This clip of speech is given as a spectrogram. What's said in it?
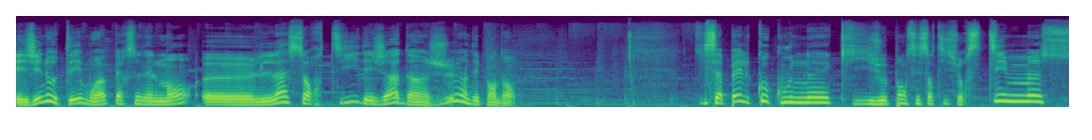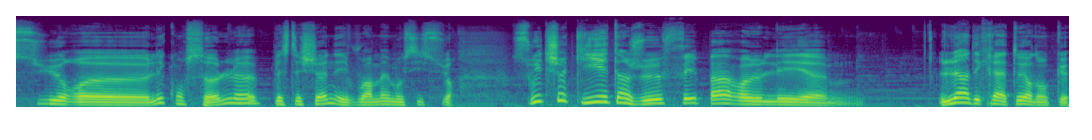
Et j'ai noté, moi, personnellement, euh, la sortie déjà d'un jeu indépendant qui s'appelle Cocoon, qui je pense est sorti sur Steam, sur euh, les consoles, PlayStation et voire même aussi sur Switch, qui est un jeu fait par les l'un des créateurs donc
